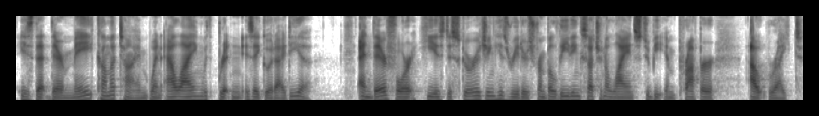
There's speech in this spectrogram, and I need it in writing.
is that there may come a time when allying with Britain is a good idea and therefore he is discouraging his readers from believing such an alliance to be improper outright.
